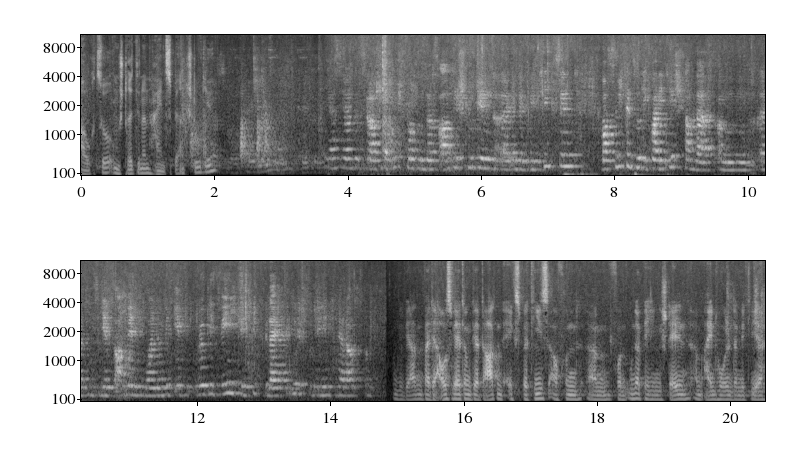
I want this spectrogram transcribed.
Auch zur umstrittenen Heinsberg-Studie. Ja, Sie haben es gerade schon angesprochen, dass andere Studien äh, in der Kritik sind. Was sind denn so die Qualitätsstandards, ähm, äh, die Sie jetzt anwenden wollen, damit eben möglichst wenig Kritik vielleicht in Ihre Studie hinten herauskommt? Und wir werden bei der Auswertung der Daten Expertise auch von, ähm, von unabhängigen Stellen ähm, einholen, damit wir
